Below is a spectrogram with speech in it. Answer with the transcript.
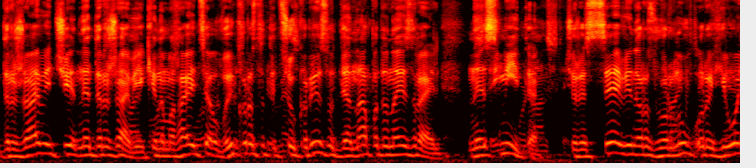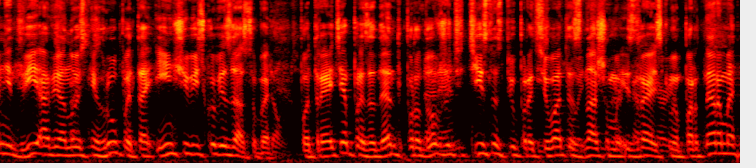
державі чи не державі, які намагаються використати цю кризу для нападу на Ізраїль. Не смійте. Через це він розгорнув у регіоні дві авіаносні групи та інші військові засоби. По-третє, президент продовжить тісно співпрацювати з нашими ізраїльськими партнерами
